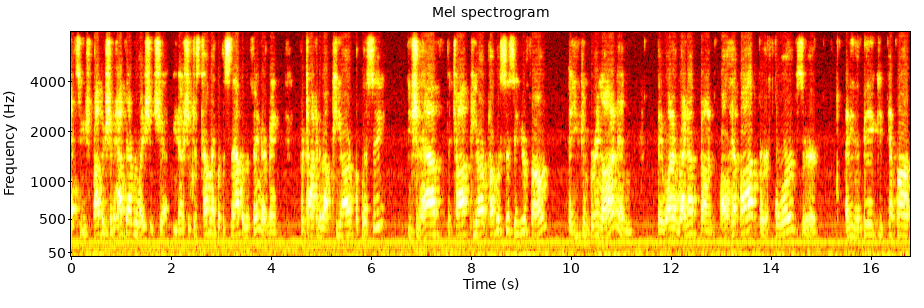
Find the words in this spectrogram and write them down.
answer. You should, probably should have that relationship. You know, should just come like with a snap of the finger. I mean, we're talking about PR publicity, you should have the top PR publicists in your phone that you can bring on, and they want to write up on AllHipHop or Forbes or any of the big hip hop,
